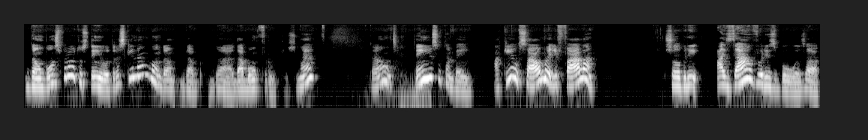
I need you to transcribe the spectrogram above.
dão bons frutos, tem outras que não vão dar, dar, dar, dar bons frutos, né? Então, tem isso também. Aqui o Salmo, ele fala sobre as árvores boas, ó.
